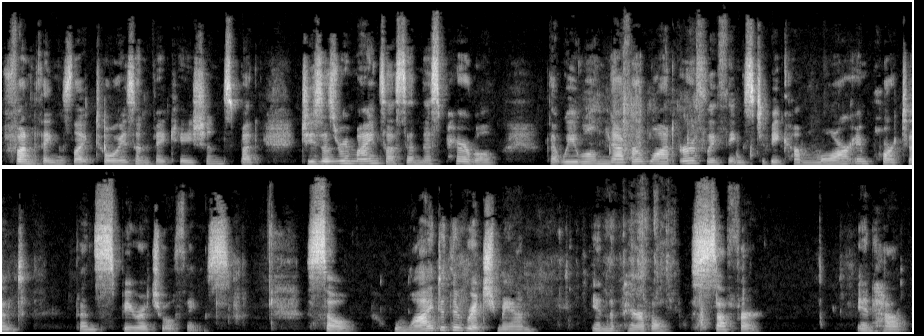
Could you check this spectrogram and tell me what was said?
fun things like toys and vacations. But Jesus reminds us in this parable that we will never want earthly things to become more important than spiritual things. So, why did the rich man in the parable suffer in hell?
